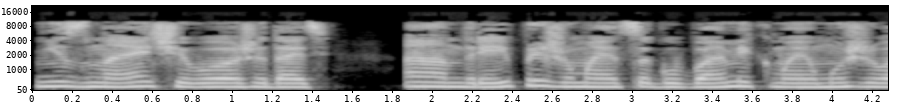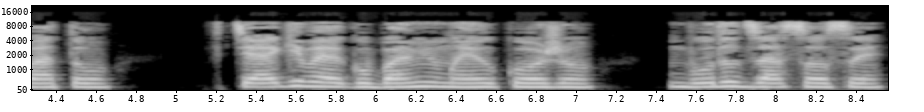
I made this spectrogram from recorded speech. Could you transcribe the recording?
не зная, чего ожидать, а Андрей прижимается губами к моему животу, втягивая губами мою кожу. Будут засосы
